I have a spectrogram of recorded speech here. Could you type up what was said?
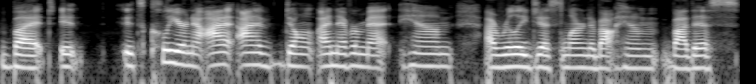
but it, it's clear now. I, I don't, I never met him. I really just learned about him by this.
